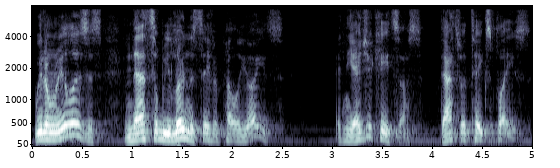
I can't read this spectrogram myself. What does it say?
We don't realize this. And that's what we learn the Sefer Pele Yoetz. And he educates us. That's what takes place.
